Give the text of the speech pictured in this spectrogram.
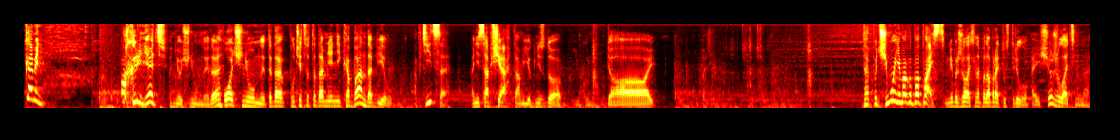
Камень! Охренеть! Они очень умные, да? Очень умные. Тогда, получается, тогда меня не кабан добил, а птица? Они сообща. Там ее гнездо. Gonna die. Блин. Да почему я не могу попасть? Мне бы желательно подобрать ту стрелу. А еще желательно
